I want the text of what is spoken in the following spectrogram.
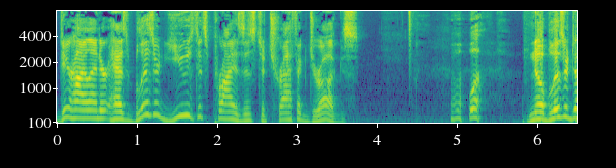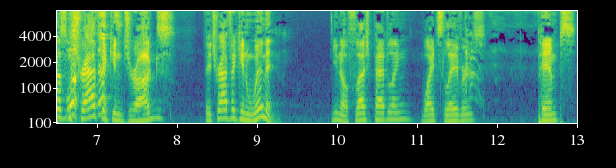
Dear Highlander, has Blizzard used its prizes to traffic drugs? What? No, Blizzard doesn't What? traffic in drugs. They traffic in women. You know, flesh peddling, white slavers, pimps.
